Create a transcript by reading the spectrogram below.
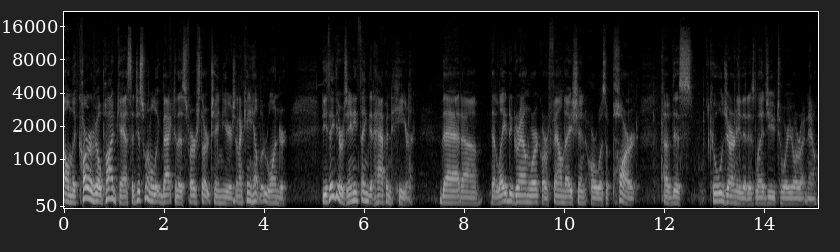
on the Carterville podcast, I just want to look back to those first 13 years, and I can't help but wonder do you think there was anything that happened here that, uh, that laid the groundwork or foundation or was a part of this cool journey that has led you to where you are right now?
